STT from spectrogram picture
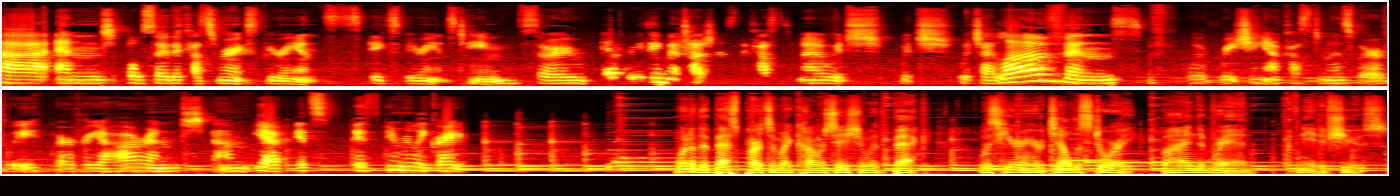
uh, and also the customer experience experience team. So everything that touches customer, which which which I love, and we're reaching our customers wherever we wherever we are, and um, yeah, it's it's been really great. One of the best parts of my conversation with Beck was hearing her tell the story behind the brand of Native Shoes.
